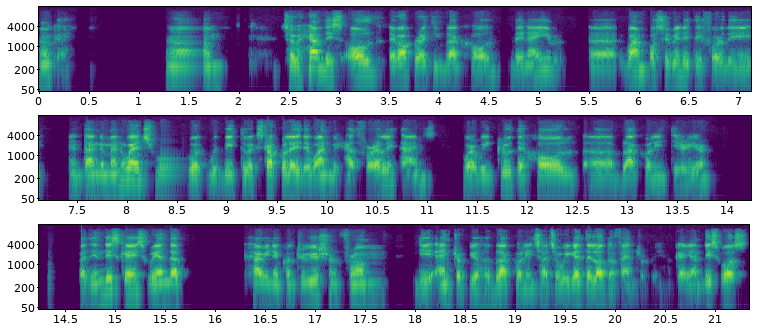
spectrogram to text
okay, um, so we have this old evaporating black hole. The naive uh, one possibility for the entanglement wedge would be to extrapolate the one we had for early times, where we include the whole uh, black hole interior. But in this case, we end up having a contribution from the entropy of the black hole inside. So we get a lot of entropy, okay? And this was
